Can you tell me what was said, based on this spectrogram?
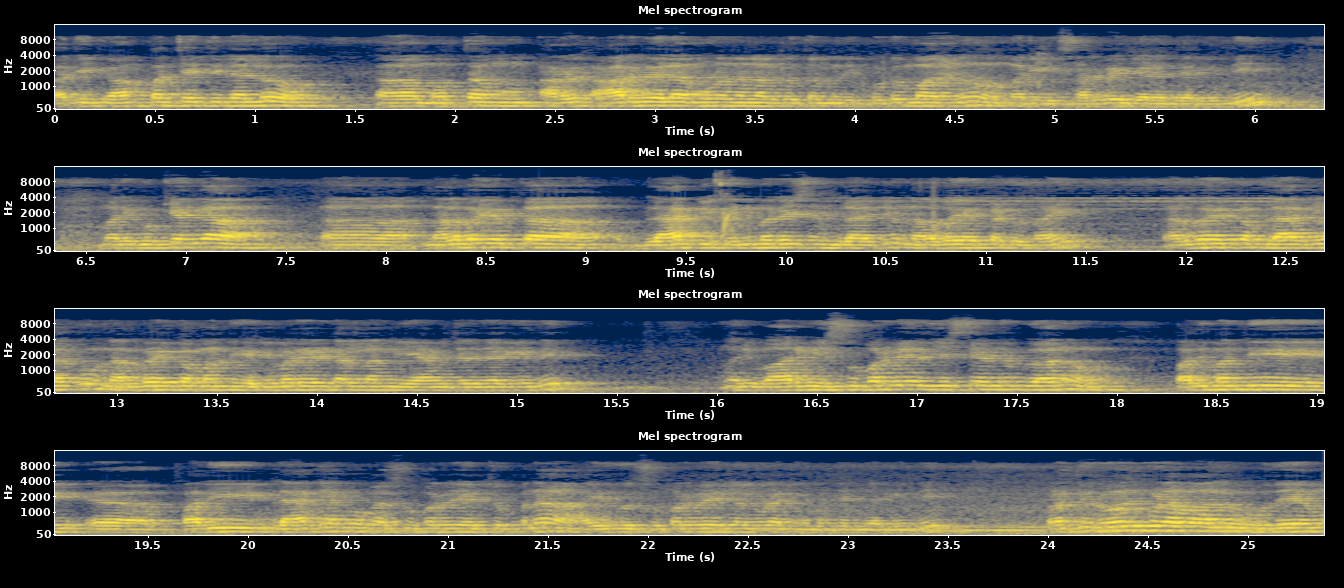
పది గ్రామ పంచాయతీలలో మొత్తం అరవై ఆరు వేల మూడు వందల నలభై తొమ్మిది కుటుంబాలను మరి సర్వే చేయడం జరిగింది. మరి ముఖ్యంగా నలభై ఒక్క బ్లాక్ ఎన్యుమరేషన్ బ్లాక్లు నలభై ఒక్కటి ఉన్నాయి. నలభై ఒక్క బ్లాక్లకు నలభై ఒక్క మంది ఎన్యుమరేటర్లను నియమించడం జరిగింది. మరి వారిని సూపర్వైజర్ చేసేందుకు గాను పది మంది పది బ్లాక్లకు ఒక సూపర్వైజర్ చొప్పున ఐదుగురు సూపర్వైజర్లను కూడా నియమించడం జరిగింది. ప్రతిరోజు కూడా వాళ్ళు ఉదయం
